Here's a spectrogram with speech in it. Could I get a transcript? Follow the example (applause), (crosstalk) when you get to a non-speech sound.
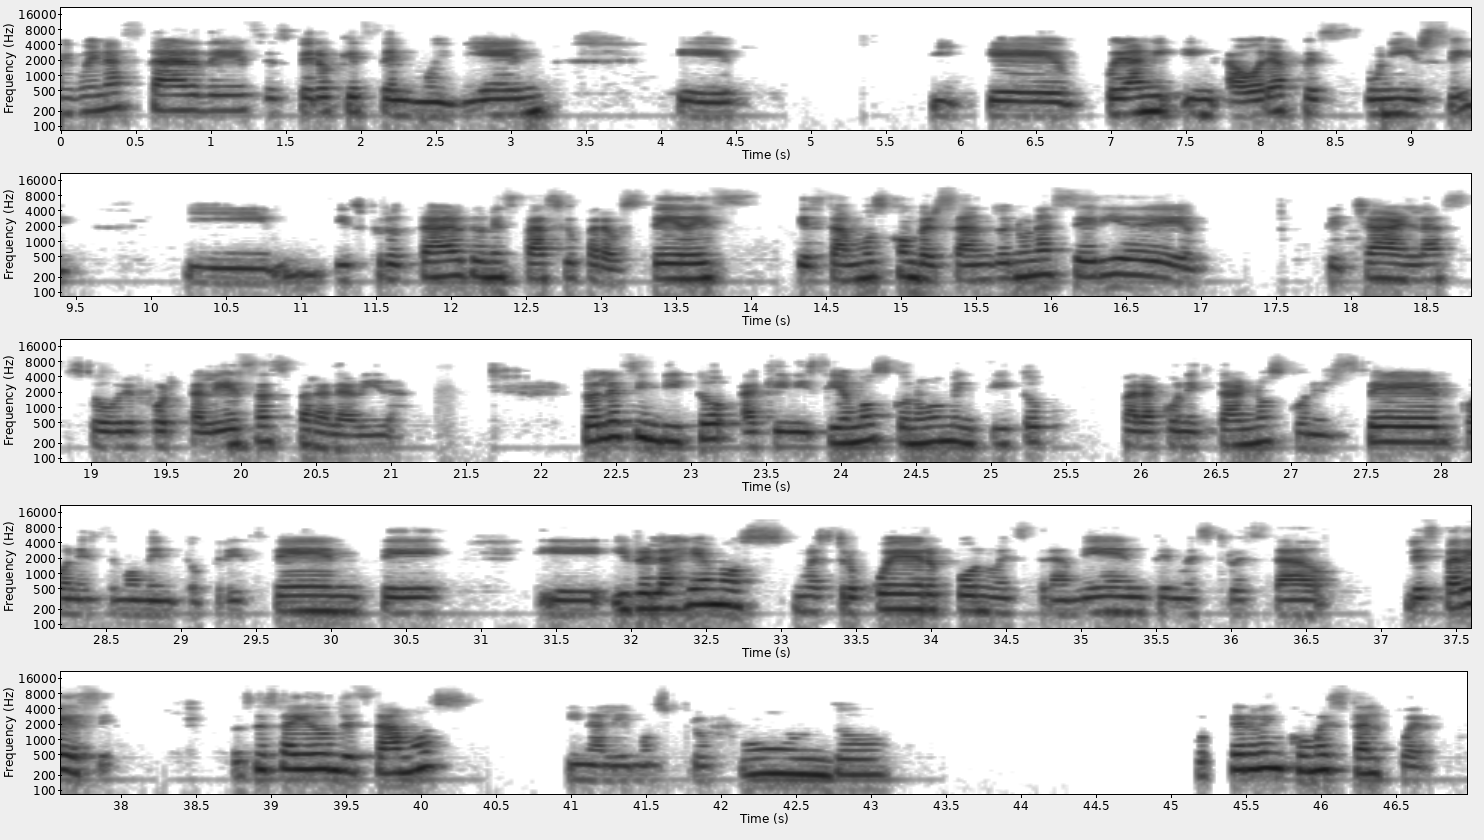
Muy buenas tardes, espero que estén muy bien eh, y que puedan ahora pues unirse y disfrutar de un espacio para ustedes. Estamos conversando en una serie de, charlas sobre fortalezas para la vida. Entonces les invito a que iniciemos con un momentito para conectarnos con el ser, con este momento presente, eh, y relajemos nuestro cuerpo, nuestra mente, nuestro estado. ¿Les parece? Entonces ahí donde estamos, inhalemos profundo. Observen cómo está el cuerpo.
